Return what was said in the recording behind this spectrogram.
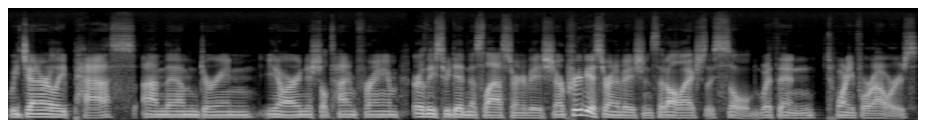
We generally pass on them during, you know, our initial time frame, or at least we did in this last renovation. Our previous renovations had all actually sold within 24 hours,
